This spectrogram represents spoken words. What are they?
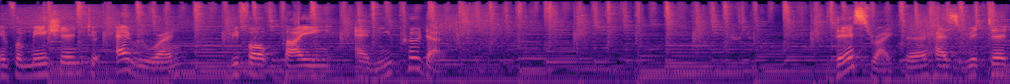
information to everyone before buying any product. This writer has written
